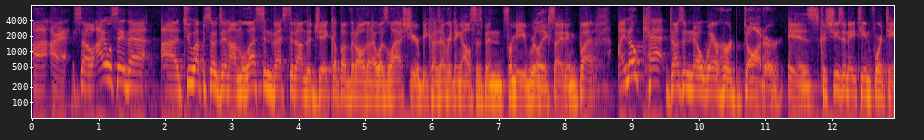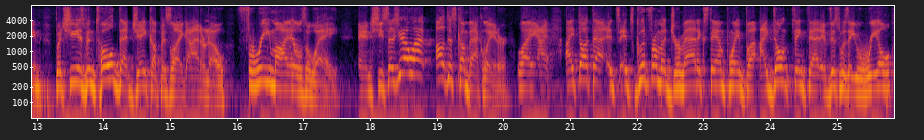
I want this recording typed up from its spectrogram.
Uh, all right. So I will say that uh, two episodes in, I'm less invested on the Jacob of it all than I was last year because everything else has been, for me, really exciting. But I know Kat doesn't know where her daughter is because she's in 1814. But she has been told that Jacob is like, I don't know, three miles away. And she says, "You know what? I'll just come back later." Like I, I thought that it's it's good from a dramatic standpoint, but I don't think that if this was a real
